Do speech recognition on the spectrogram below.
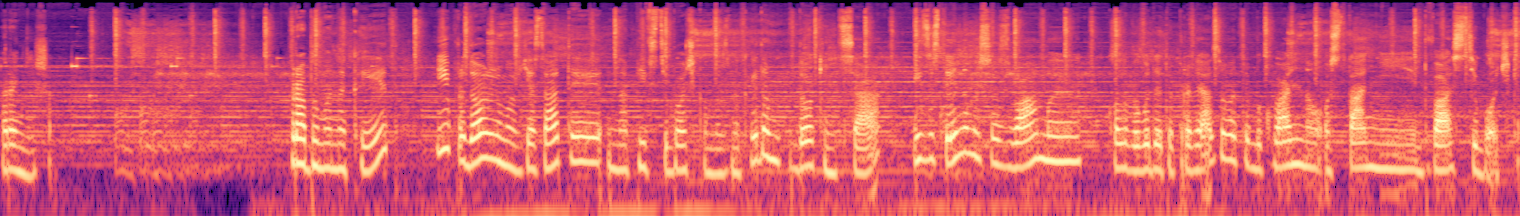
раніше. Робимо накид і продовжуємо в'язати напівстібочками з накидом до кінця. І зустрінемося з вами, коли ви будете пров'язувати буквально останні два стібочки.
